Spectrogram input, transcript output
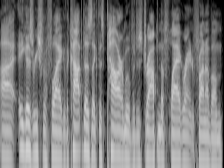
Uh, he goes reach for the flag. The cop does like this power move of just dropping the flag right in front of him.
